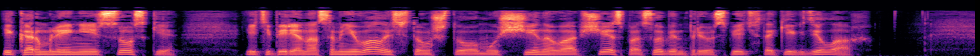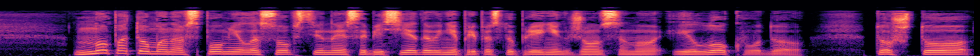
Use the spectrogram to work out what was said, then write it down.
и кормления соски, и теперь она сомневалась в том, что мужчина вообще способен преуспеть в таких делах. Но потом она вспомнила собственное собеседование при поступлении к Джонсону и Локвуду, то, что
